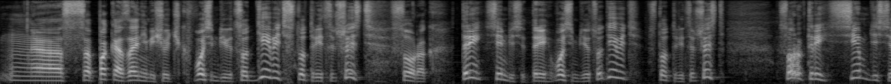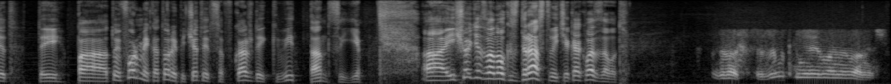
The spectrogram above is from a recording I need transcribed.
э, с показаниями счетчиков 8 909 136 43 73. 8 909 136 43 73 по той форме, которая печатается в каждой квитанции. А, еще один звонок. Здравствуйте, как вас зовут? Здравствуйте, зовут меня Иван Иванович.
